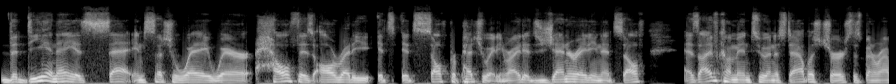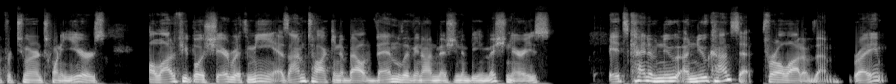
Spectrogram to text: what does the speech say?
The DNA is set in such a way where health is already it's it's self-perpetuating, right? It's generating itself. As I've come into an established church that's been around for 220 years, a lot of people have shared with me as I'm talking about them living on mission and being missionaries. It's kind of new, a new concept for a lot of them, right?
